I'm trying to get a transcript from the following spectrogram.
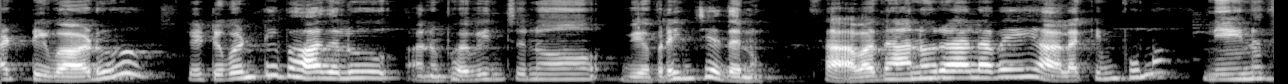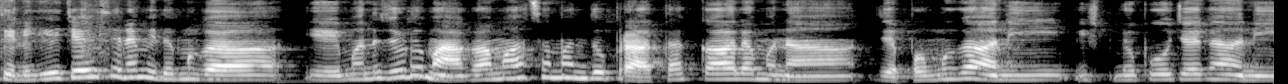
అట్టివాడు ఎటువంటి బాధలు అనుభవించునో వివరించెదను. సావధానురాలవై ఆలకింపుము నేను తెలియజేసిన విధముగా ఏ మనుజుడు మాఘమాసమందు ప్రాతకాలమున జపము గాని విష్ణు పూజ గాని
